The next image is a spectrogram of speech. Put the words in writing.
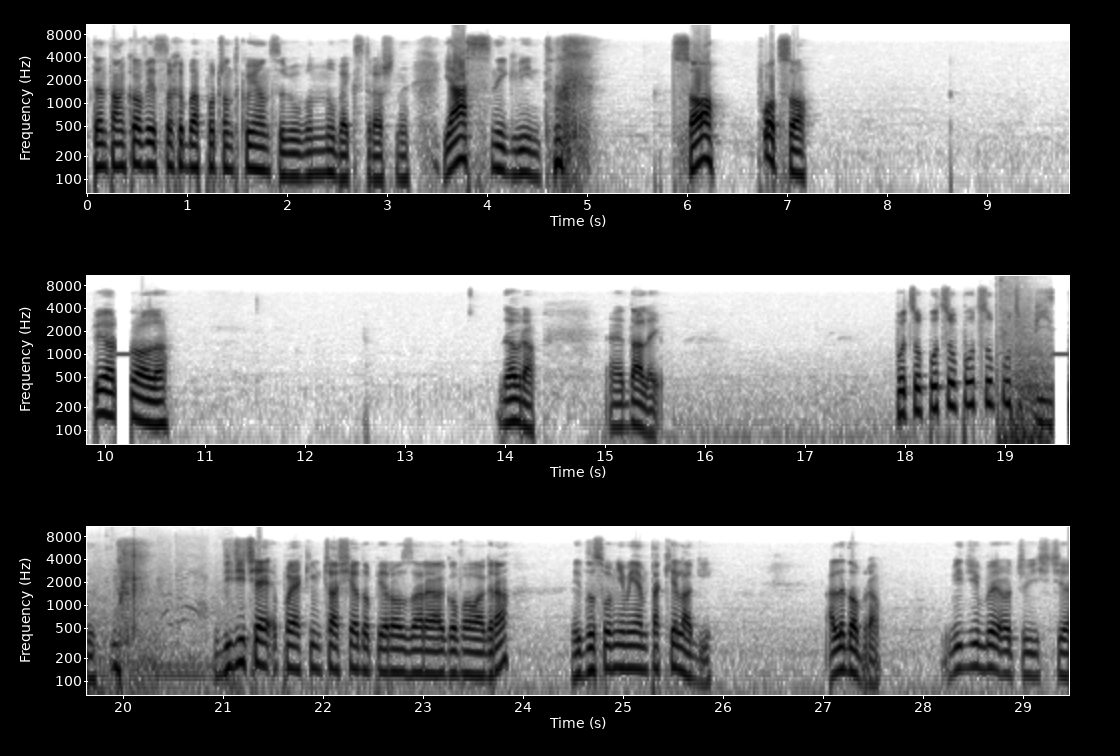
Ten tankowiec to chyba początkujący był, bo nubek straszny. Jasny gwint. Co? Po co? Pierdolę. Dobra. E, dalej. Pucu, pucu, pucu, pucu, pizdy. Widzicie po jakim czasie dopiero zareagowała gra? I dosłownie miałem takie lagi. Ale dobra. Widzimy oczywiście,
